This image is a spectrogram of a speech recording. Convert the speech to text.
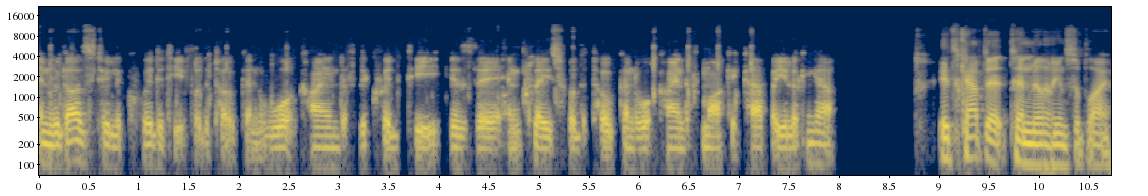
In regards to liquidity for the token, what kind of liquidity is there in place for the token? What kind of market cap are you looking at? It's capped at 10 million supply.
